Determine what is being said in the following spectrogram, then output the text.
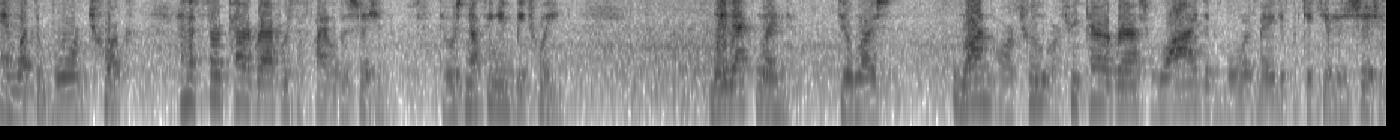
and what the board took. And the third paragraph was the final decision. There was nothing in between. Way back when, there was one or two or three paragraphs why the board made a particular decision.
